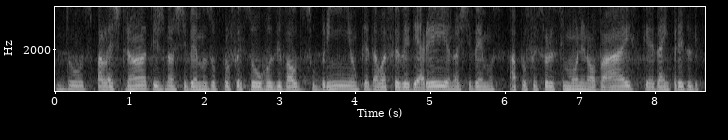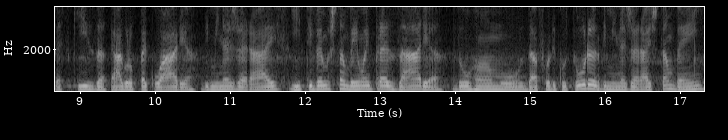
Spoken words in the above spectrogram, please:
dos palestrantes, nós tivemos o professor Rosivaldo Sobrinho, que é da UFB de Areia, nós tivemos a professora Simone Novaes, que é da empresa de pesquisa agropecuária de Minas Gerais, e tivemos também uma empresária do ramo da floricultura de Minas Gerais também,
